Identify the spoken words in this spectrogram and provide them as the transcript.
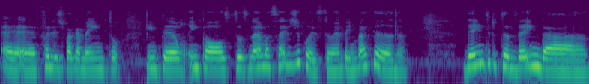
é, é, folha de pagamento, então, impostos, né? Uma série de coisas, então é bem bacana. Dentro também da.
